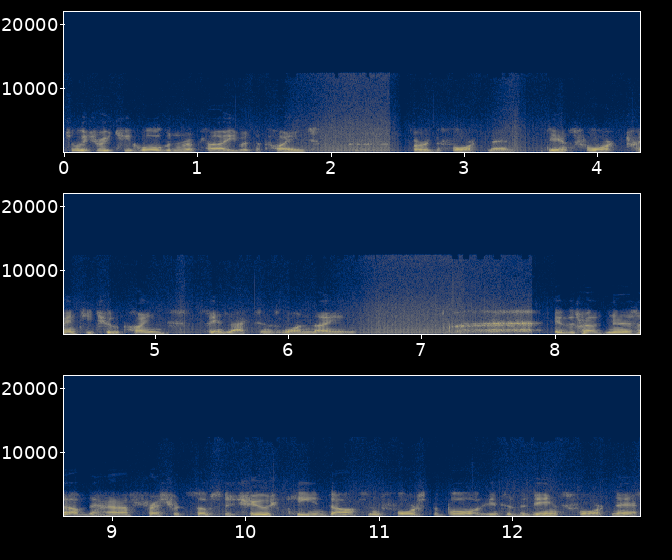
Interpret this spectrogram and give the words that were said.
to which Richie Hogan replied with a point for the fourth man. Danes Fort 22 points, St. Lachtain's 1-9. In the 12th minute of the half, Freshford substitute Keane Dawson forced the ball into the Danes' fourth net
